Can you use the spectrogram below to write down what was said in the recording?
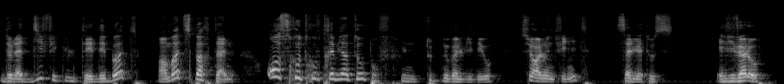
de la difficulté des bots en mode Spartan. On se retrouve très bientôt pour une toute nouvelle vidéo sur Halo Infinite. Salut à tous et vive Halo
